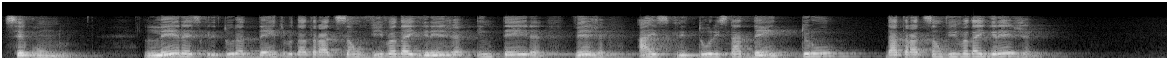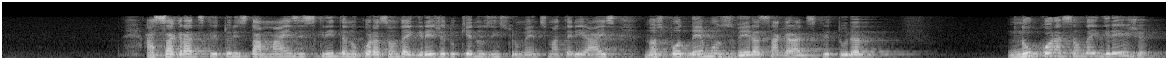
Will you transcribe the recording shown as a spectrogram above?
Segundo, ler a Escritura dentro da tradição viva da igreja inteira. Veja, a Escritura está dentro da tradição viva da igreja. A Sagrada Escritura está mais escrita no coração da igreja do que nos instrumentos materiais. Nós podemos ver a Sagrada Escritura no coração da igreja.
